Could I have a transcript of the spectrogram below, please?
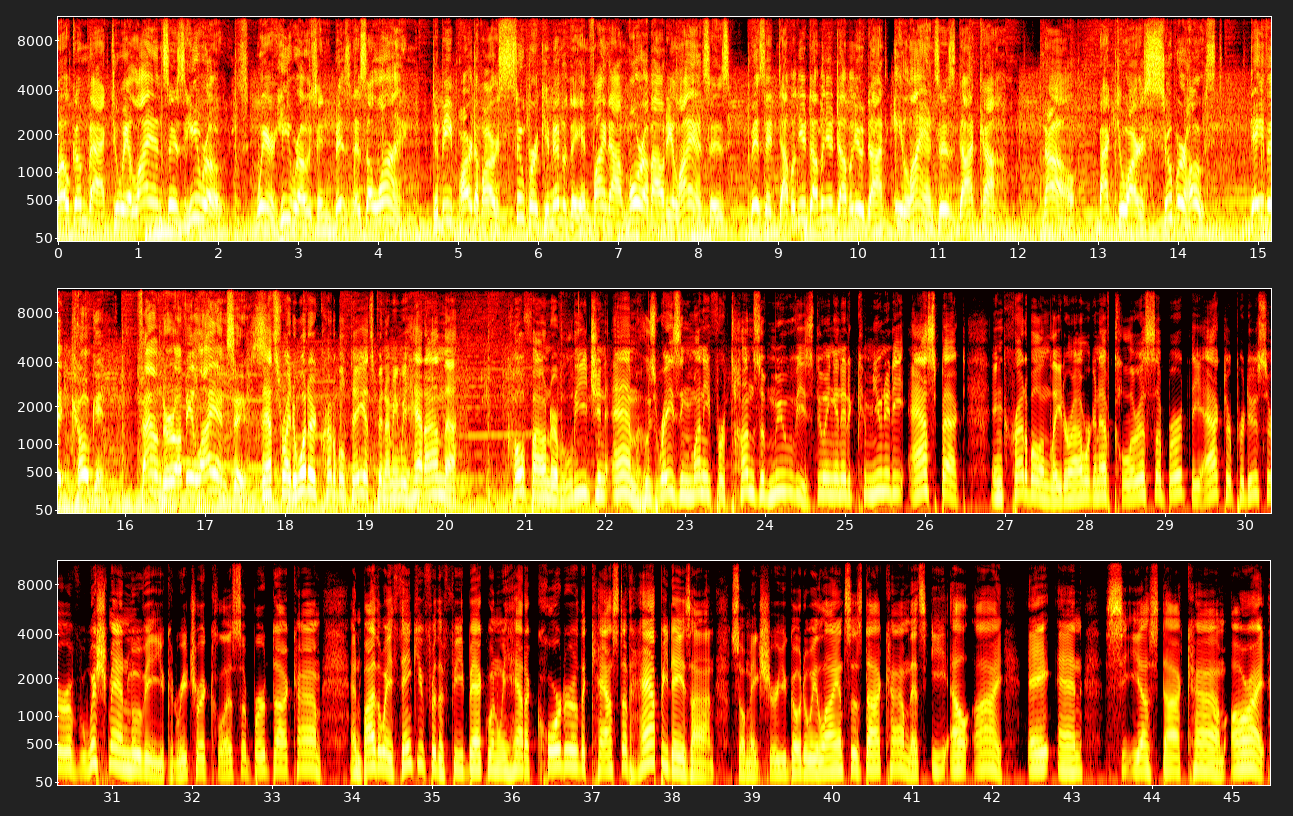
Welcome back to Eliance's Heroes, where heroes in business align. To be part of our super community and find out more about Eliances, visit www.eliances.com. Now, back to our super host, David Kogan, founder of Eliances. That's right. What an incredible day it's been. I mean, we had on the co founder of Legion M, who's raising money for tons of movies, doing it in a community aspect. Incredible. And later on, we're going to have Clarissa Burt, the actor, producer of Wishman movie. You could reach her at clarissaburt.com. And by the way, thank you for the feedback when we had a quarter of the cast of Happy Days on. So make sure you go to eliances.com. That's E L I A N C E S.com. All right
